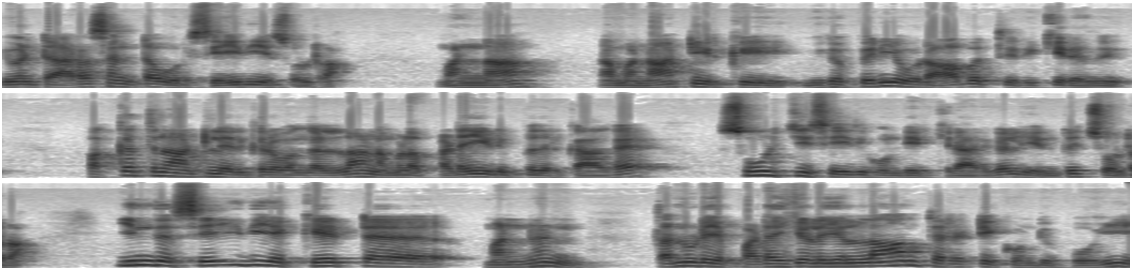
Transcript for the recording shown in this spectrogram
இவன்கிட்ட அரசன்ட்ட ஒரு செய்தியை சொல்கிறான் மன்னா நம்ம நாட்டிற்கு மிகப்பெரிய ஒரு ஆபத்து இருக்கிறது. பக்கத்து நாட்டில் இருக்கிறவங்கள்லாம் நம்மளை படையெடுப்பதற்காக சூழ்ச்சி செய்து கொண்டிருக்கிறார்கள் என்று சொல்கிறான் இந்த செய்தியை கேட்ட மன்னன் தன்னுடைய படைகளை எல்லாம் திரட்டி கொண்டு போய்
